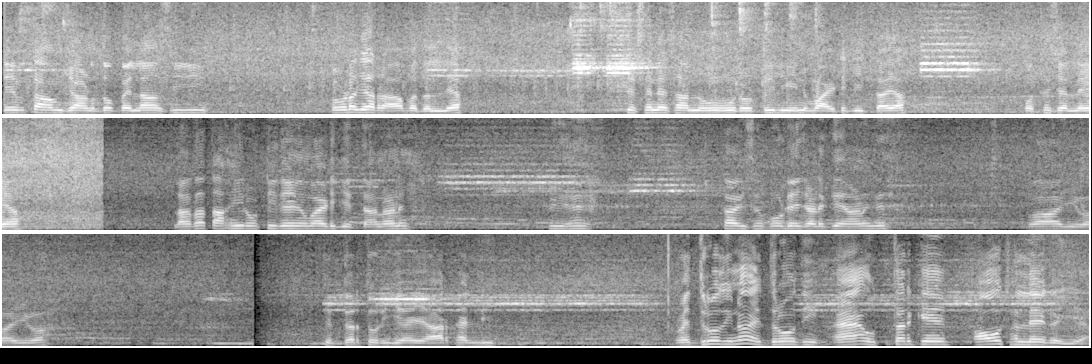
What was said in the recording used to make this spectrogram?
ਦੇਵ ਧਾਮ ਜਾਣ ਤੋਂ ਪਹਿਲਾਂ ਅਸੀਂ ਥੋੜਾ ਜਿਹਾ ਰਾਹ ਬਦਲ ਲਿਆ। ਕਿਸੇ ਨੇ ਸਾਨੂੰ ਰੋਟੀ ਲਈ ਇਨਵਾਈਟ ਕੀਤਾ ਆ। ਉੱਥੇ ਚੱਲੇ ਆ। ਲੱਗਦਾ ਤਾਂ ਹੀ ਰੋਟੀ ਤੇ ਇਨਵਾਈਟ ਕੀਤਾ ਉਹਨਾਂ ਨੇ ਵੀ ਇਹ 250 ਪੌੜੀਆਂ ਚੜ ਕੇ ਆਣਗੇ ਵਾਹ ਜੀ ਵਾਹ ਜੀ, ਵਾਹ। ਕਿੱਧਰ ਤੁਰੀ ਹੈ ਯਾਰ ਫੈਲੀ? ਇਧਰੋਂ ਦੀ ਨਾ, ਇਧਰੋਂ ਦੀ। ਐ ਉੱਤਰ ਕੇ ਆਓ ਥੱਲੇ ਗਈ ਆ।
